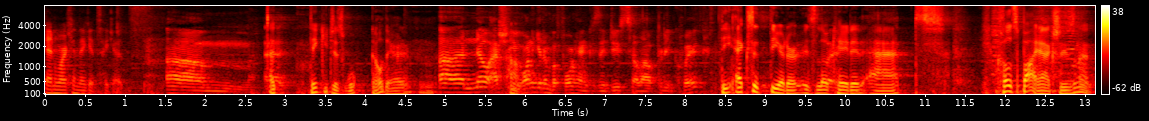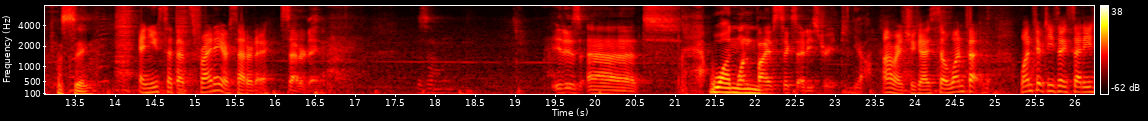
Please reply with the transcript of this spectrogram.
And where can they get tickets? Um, I at, think you just w- go there. uh, no, actually, you want to get them beforehand because they do sell out pretty quick. The Exit Theater is located at close by, actually, isn't it? Let's see. And you said that's Friday or Saturday? Saturday. It is at One. 156 Eddy Street. Yeah. All right, you guys. So one fa- 156 Eddy,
